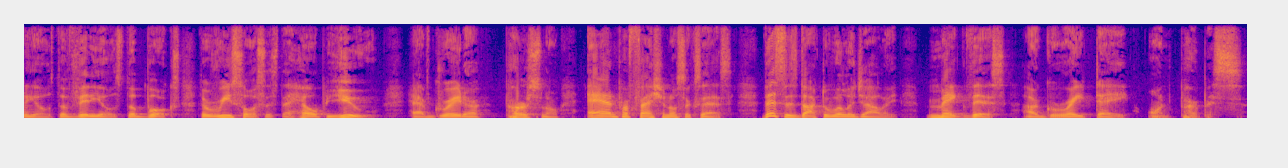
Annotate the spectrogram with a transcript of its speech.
audios, the videos, the books, the resources to help you have greater personal and professional success. This is Dr. Willie Jolly. Make this a great day on purpose.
